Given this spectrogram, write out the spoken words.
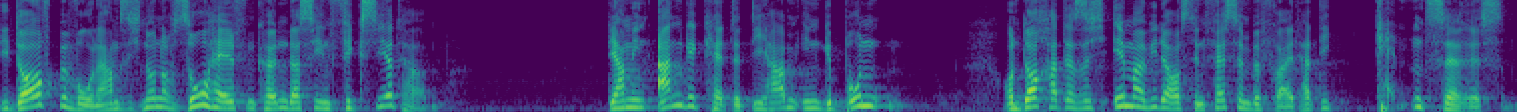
Die Dorfbewohner haben sich nur noch so helfen können, dass sie ihn fixiert haben. Die haben ihn angekettet, die haben ihn gebunden. Und doch hat er sich immer wieder aus den Fesseln befreit, hat die Ketten zerrissen.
